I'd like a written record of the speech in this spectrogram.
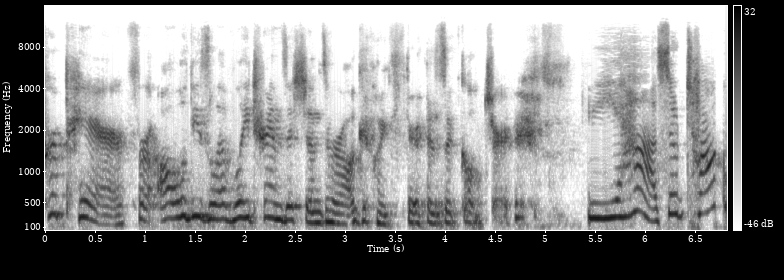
prepare for all of these lovely transitions we're all going through as a culture. Yeah. So, talk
